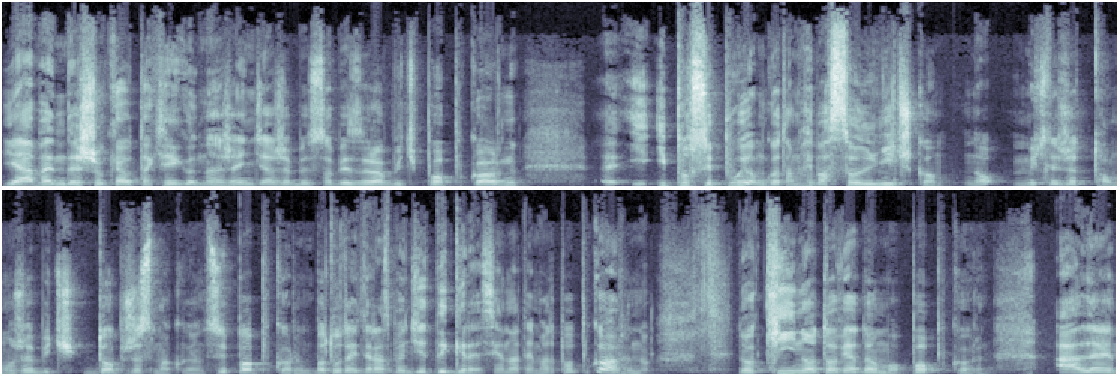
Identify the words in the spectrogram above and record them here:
ja będę szukał takiego narzędzia, żeby sobie zrobić popcorn. I, I, posypują go tam chyba solniczką. No, myślę, że to może być dobrze smakujący popcorn, bo tutaj teraz będzie dygresja na temat popcornu. No, kino to wiadomo, popcorn, ale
